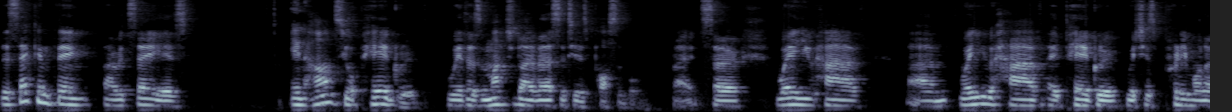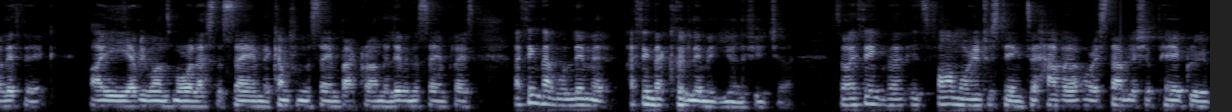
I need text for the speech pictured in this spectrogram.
The second thing I would say is enhance your peer group with as much diversity as possible, right? So where you have um, where you have a peer group which is pretty monolithic, i.e., everyone's more or less the same, they come from the same background, they live in the same place. I think that will limit. I think that could limit you in the future. So I think that it's far more interesting to have a or establish a peer group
